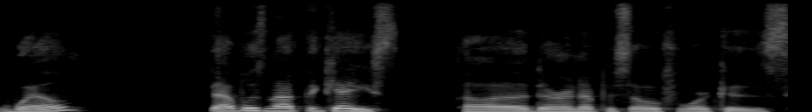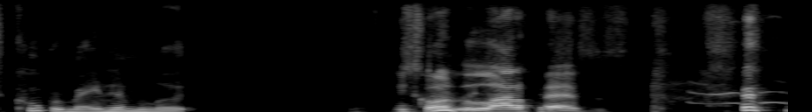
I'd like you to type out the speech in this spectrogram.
Well, that was not the case uh during episode four because Cooper made him look He caught a lot of passes.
